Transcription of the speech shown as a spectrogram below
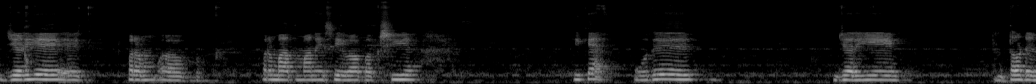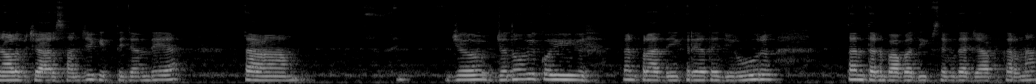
ਜਿਹੜੀ ਇਹ ਪਰਮ ਪਰਮਾਤਮਾ ਨੇ ਸੇਵਾ ਬਖਸ਼ੀ ਹੈ, ਠੀਕ ਹੈ, ਉਹਦੇ ਜਰੀਏ ਤੁਹਾਡੇ ਨਾਲ ਵਿਚਾਰ ਸਾਂਝੇ ਕੀਤੇ ਜਾਂਦੇ ਆ, ਤਾਂ ਜੋ, ਜਦੋਂ ਵੀ ਕੋਈ ਭੈਣ ਭਰਾ ਦੇਖ ਰਿਹਾ ਤੇ ਜ਼ਰੂਰ ਧੰਨ ਧੰਨ ਬਾਬਾ ਦੀਪ ਸਿੰਘ ਦਾ ਜਾਪ ਕਰਨਾ।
